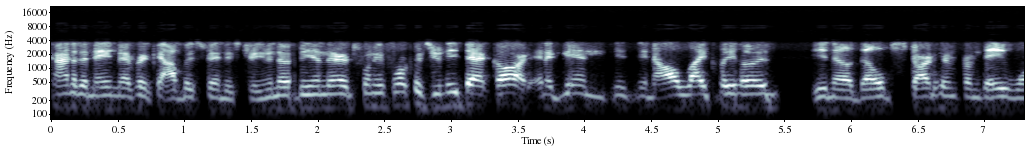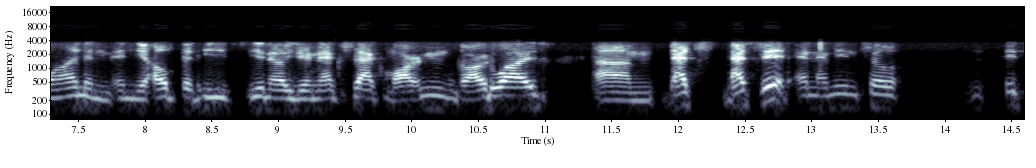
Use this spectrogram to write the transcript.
kind of the name every Cowboys fan is dreaming of being there at 24 because you need that guard. And again, in, in all likelihood, you know they'll start him from day one, and, and you hope that he's you know your next Zack Martin guard wise. Um, that's that's it. And I mean, so it's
